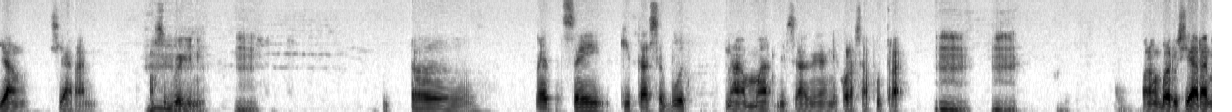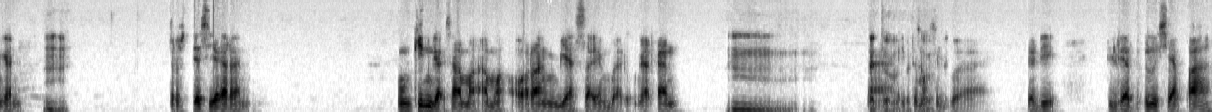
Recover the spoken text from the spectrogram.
yang siaran. Maksud gue gini. Hmm. eh let's say kita sebut nama misalnya Nikola Saputra Hmm. Hmm. orang baru siaran kan Hmm. terus dia siaran mungkin nggak sama sama orang biasa yang baru nggak kan Hmm. nah Betul, itu betul. maksud gua jadi dilihat dulu siapa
